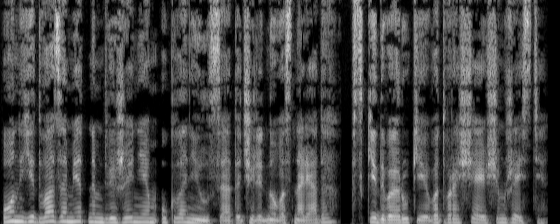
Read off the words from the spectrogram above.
Он едва заметным движением уклонился от очередного снаряда, вскидывая руки в отвращающем жесте.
